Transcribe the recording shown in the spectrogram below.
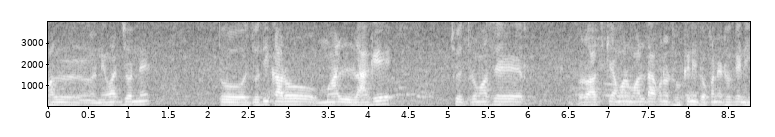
মাল নেওয়ার জন্যে, তো যদি কারও মাল লাগে, চৈত্র মাসের, ধরো আজকে আমার মালটা এখনও ঢোকেনি, দোকানে ঢোকেনি,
